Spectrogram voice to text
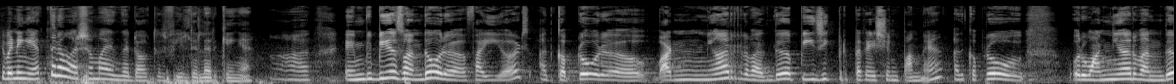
இப்போ நீங்கள் எத்தனை வருஷமாக இந்த டாக்டர் ஃபீல்டில் இருக்கீங்க? எம்பிபிஎஸ் வந்து ஒரு ஃபைவ் இயர்ஸ் அதுக்கப்புறம் ஒரு ஒன் இயர் வந்து பிஜி ப்ரிப்பரேஷன் பண்ணேன். அதுக்கப்புறம் ஒரு ஒன் இயர் வந்து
